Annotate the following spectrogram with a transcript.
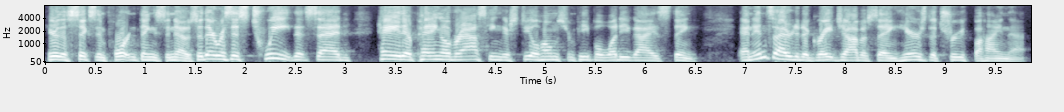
Here are the six important things to know. So there was this tweet that said, hey, they're paying over asking, they're steal homes from people. What do you guys think? And Insider did a great job of saying, here's the truth behind that.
